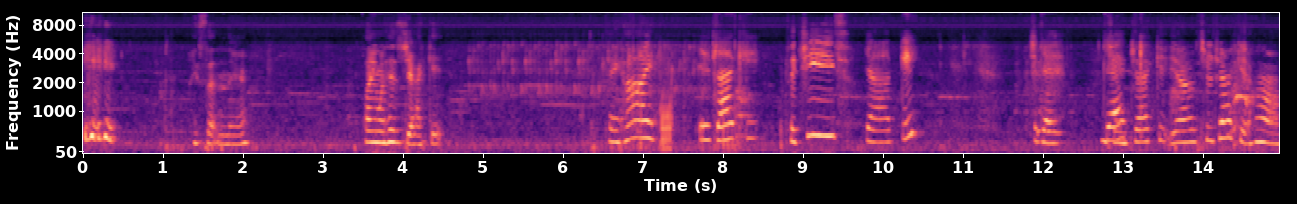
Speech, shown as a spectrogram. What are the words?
He's sitting there. Playing with his jacket. Say hi. It's Jackie. Say cheese. Jackie. You say jacket? Yeah, it's your jacket, huh?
